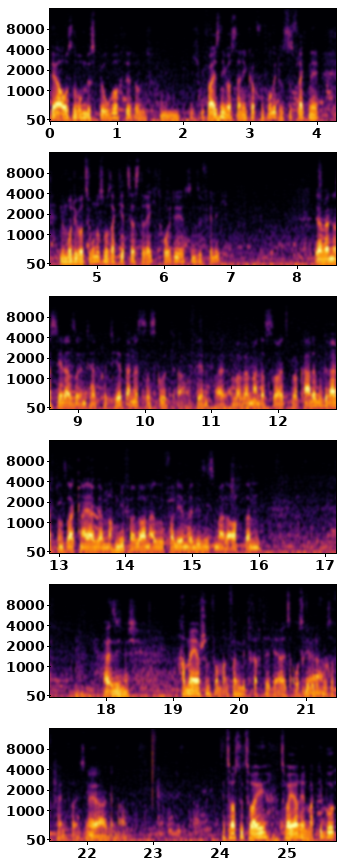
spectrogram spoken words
der außenrum das beobachtet und ich, ich weiß nicht, was da in den Köpfen vorgeht. Ist das vielleicht eine, eine Motivation, dass man sagt, jetzt erst recht, heute sind sie fällig? Ja, wenn das jeder so interpretiert, dann ist das gut, ja, auf jeden Fall. Aber wenn man das so als Blockade begreift und sagt, naja, wir haben noch nie verloren, also verlieren wir dieses Mal auch, dann weiß ich nicht. Haben wir ja schon vom Anfang betrachtet, ja, als Ausrede Ja. dürfen wir es auf keinen Fall sehen. Ja, genau. Jetzt warst du zwei, zwei Jahre in Magdeburg.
